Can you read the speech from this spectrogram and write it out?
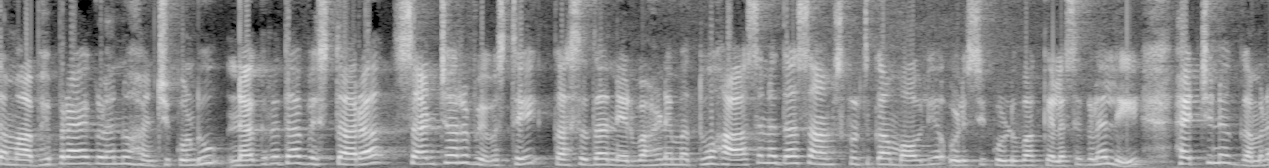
ತಮ್ಮ ಅಭಿಪ್ರಾಯಗಳನ್ನು ಹಂಚಿಕೊಂಡು ನಗರದ ವಿಸ್ತಾರ, ಸಂಚಾರ ವ್ಯವಸ್ಥೆ, ಕಸದ ನಿರ್ವಹಣೆ ಮತ್ತು ಹಾಸನದ ಸಾಂಸ್ಕೃತಿಕ ಮೌಲ್ಯ ಉಳಿಸಿಕೊಳ್ಳುವ ಕೆಲಸಗಳಲ್ಲಿ ಹೆಚ್ಚಿನ ಗಮನ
